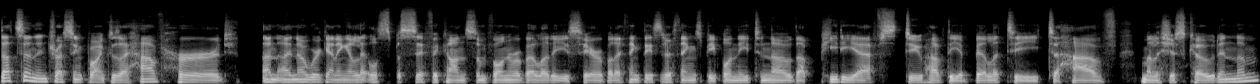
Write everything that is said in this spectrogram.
That's an interesting point because I have heard, and I know we're getting a little specific on some vulnerabilities here, but I think these are things people need to know that PDFs do have the ability to have malicious code in them.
